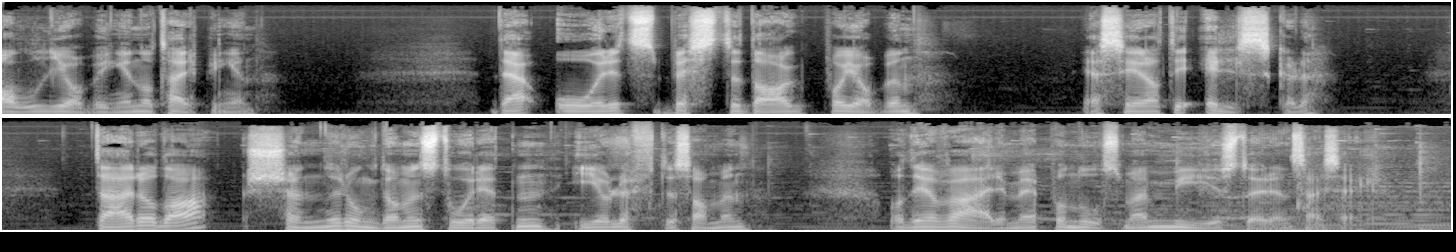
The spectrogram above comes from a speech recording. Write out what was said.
all jobbingen og terpingen. Det er årets beste dag på jobben. Jeg ser at de elsker det. Der og da skjønner ungdommen storheten i å løfte sammen, og det å være med på noe som er mye større enn seg selv.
